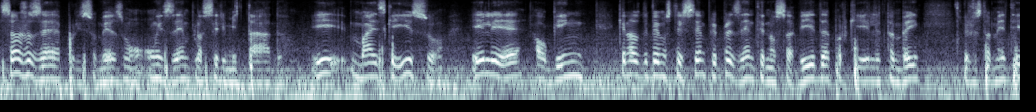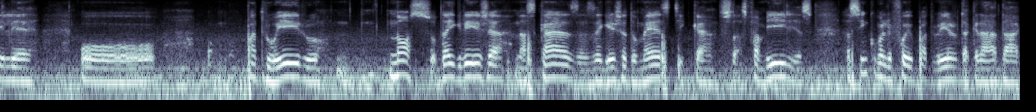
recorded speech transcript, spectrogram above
São José, por isso mesmo, um exemplo a ser imitado. E mais que isso, ele é alguém que nós devemos ter sempre presente em nossa vida, porque ele também, justamente, ele é o padroeiro nosso, da igreja nas casas, da igreja doméstica, das famílias, assim como ele foi o padroeiro da, da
